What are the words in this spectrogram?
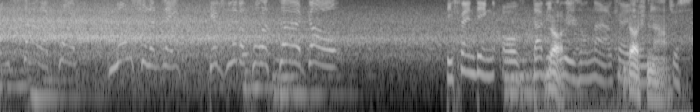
and Salah quite nonchalantly gives Liverpool a third goal. defending of David Josh. Luiz on that occasion. Josh is now. just,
